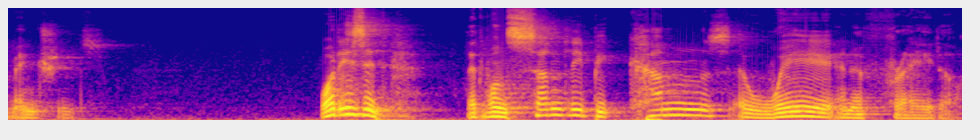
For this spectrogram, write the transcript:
mentions? What is it that one suddenly becomes aware and afraid of?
